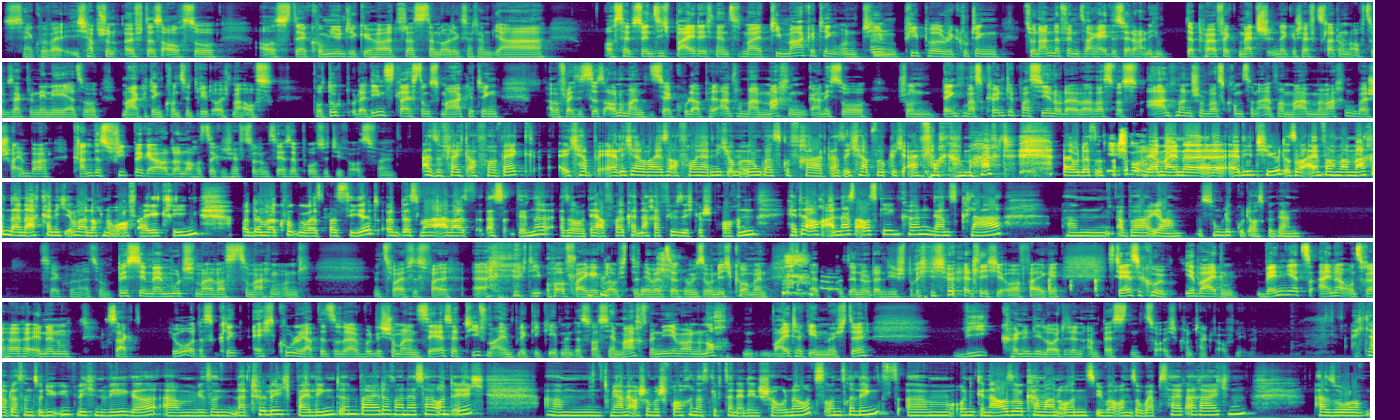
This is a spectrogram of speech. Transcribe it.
Sehr cool, weil ich habe schon öfters auch so aus der Community gehört, dass dann Leute gesagt haben, ja, auch selbst wenn sich beide, ich nenne es mal Team Marketing und Team mhm. People Recruiting zueinander finden, sagen, hey, das wäre doch eigentlich der Perfect Match in der Geschäftsleitung und oft so gesagt, nee, nee, also Marketing konzentriert euch mal aufs Produkt- oder Dienstleistungsmarketing. Aber vielleicht ist das auch nochmal ein sehr cooler Appell. Einfach mal machen, gar nicht so schon denken, was könnte passieren oder was, was ahnt man schon, was kommt, sondern einfach mal machen, weil scheinbar kann das Feedback ja dann auch aus der Geschäftsleitung sehr, sehr positiv ausfallen. Also vielleicht auch vorweg, ich habe ehrlicherweise auch vorher nicht um irgendwas gefragt. Also ich habe wirklich einfach gemacht. Also das ist ja meine äh, Attitude. Also einfach mal machen, danach kann ich immer noch eine Ohrfeige kriegen und dann mal gucken, was passiert. Und das war aber, das, ne, also der Erfolg hat nachher für sich gesprochen. Hätte auch anders ausgehen können, ganz klar. Ähm, aber ja, ist zum Glück gut ausgegangen. Sehr cool. Also ein bisschen mehr Mut, mal was zu machen und im Zweifelsfall äh, die Ohrfeige, glaube ich, zu der wird es ja sowieso nicht kommen. Das ist ja nur dann die sprichwörtliche Ohrfeige. Sehr, sehr cool. Ihr beiden, wenn jetzt einer unserer HörerInnen sagt, jo, das klingt echt cool. Ihr habt jetzt so da wirklich schon mal einen sehr, sehr tiefen Einblick gegeben in das, was ihr macht. Wenn jemand noch weitergehen möchte, wie können die Leute denn am besten zu euch Kontakt aufnehmen? Ich glaube, das sind so die üblichen Wege. Ähm, wir sind natürlich bei LinkedIn beide, Vanessa und ich. Ähm, wir haben ja auch schon besprochen, das gibt es dann in den Show Notes, unsere Links. Ähm, und genauso kann man uns über unsere Website erreichen. Also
